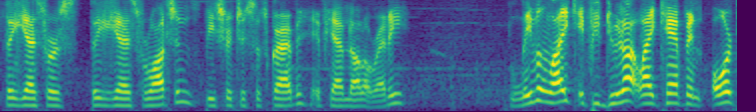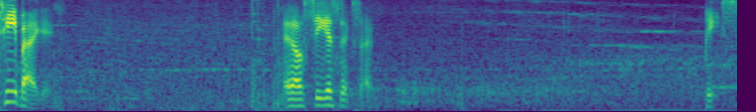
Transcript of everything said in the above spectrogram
thank you guys for thank you guys for watching. Be sure to subscribe if you have not already. Leave a like if you do not like camping or teabagging. And I'll see you guys next time. Peace.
